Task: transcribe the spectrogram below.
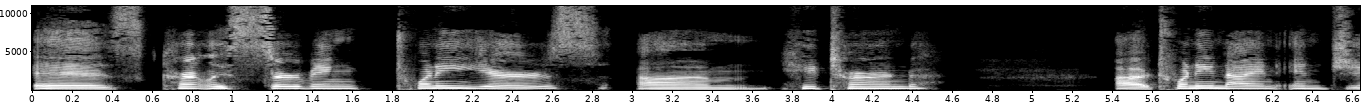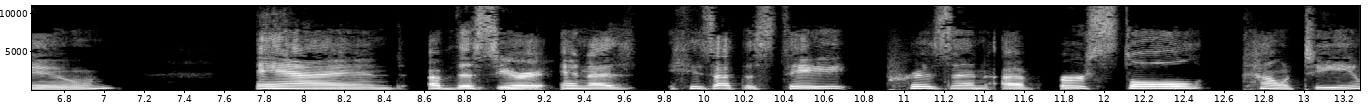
is currently serving 20 years. Um, he turned uh, 29 in June and of this year, and he's at the state prison of Erstall County.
